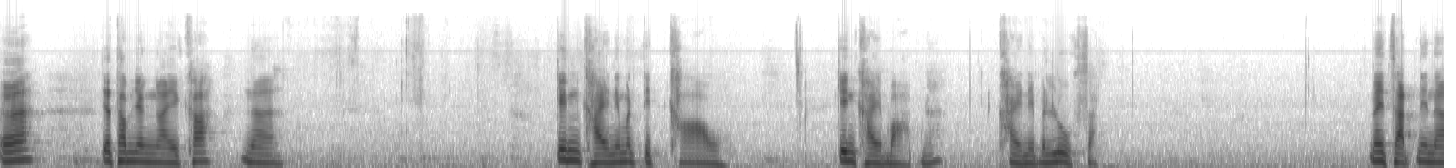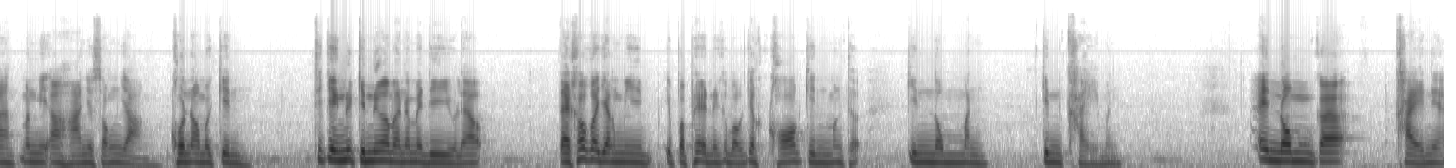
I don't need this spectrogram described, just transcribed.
เออจะทำยังไงคะนะกินไข่นี่มันติดคาว กินไข่บาปนะ ไข่นี่เป็นลูกสัตว์ ในสัตว์นี่นะมันมีอาหารอยู่สองอย่าง คนเอามากิน ที่จริงนึกกินเนื้อมันนะไม่ดีอยู่แล้ว แต่เขาก็ยังมีอีกประเภทหนึ่งก็บอกจะขอกินบ้างเถอะ กินนมมัน กินไข่มัน ไอ้นมกับไข่เนี่ย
